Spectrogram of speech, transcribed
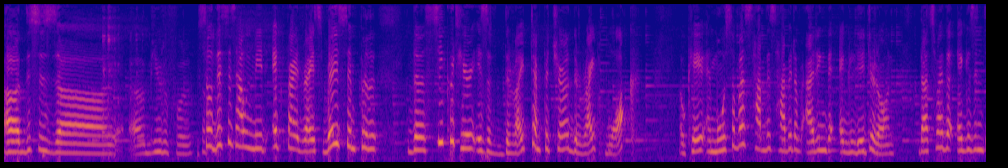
Uh, this is uh, uh, beautiful. So this is how we made egg fried rice. Very simple. The secret here is the right temperature, the right wok. Okay, and most of us have this habit of adding the egg later on. That's why the egg isn't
